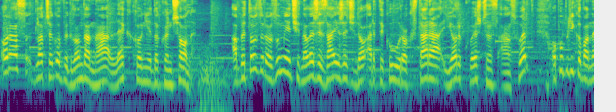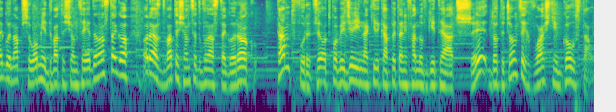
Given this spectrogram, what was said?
oraz dlaczego wygląda na lekko niedokończone. Aby to zrozumieć, należy zajrzeć do artykułu Rockstara Your Questions Answered, opublikowanego na przełomie 2011 oraz 2012 roku. Tam twórcy odpowiedzieli na kilka pytań fanów GTA 3 dotyczących właśnie Ghost Town.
